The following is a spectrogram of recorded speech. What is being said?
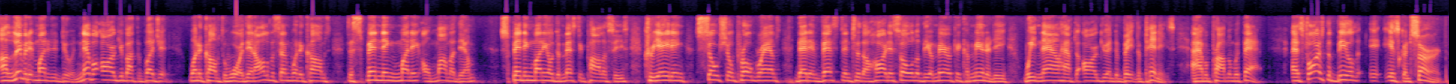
Unlimited money to do it. Never argue about the budget when it comes to war. Then all of a sudden, when it comes to spending money on mama them, spending money on domestic policies, creating social programs that invest into the heart and soul of the American community, we now have to argue and debate the pennies. I have a problem with that. As far as the bill is concerned,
